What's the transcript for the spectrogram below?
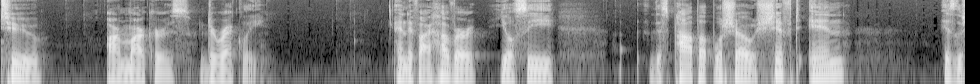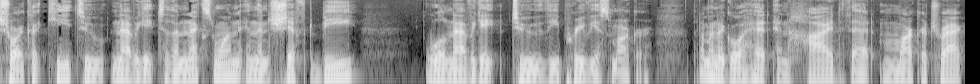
to our markers directly. And if I hover, you'll see this pop-up will show Shift N is the shortcut key to navigate to the next one, and then Shift B will navigate to the previous marker. But I'm going to go ahead and hide that marker track.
